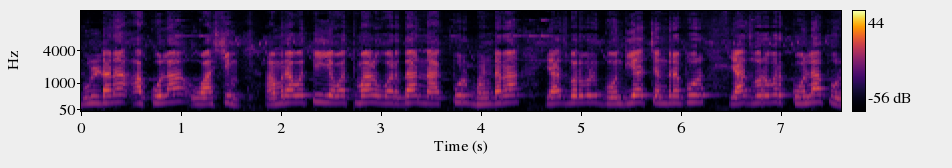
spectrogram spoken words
बुलढाणा अकोला वाशिम अमरावती यवतमाळ वर्धा नागपूर भंडारा याचबरोबर गोंदिया चंद्रपूर याचबरोबर कोल्हापूर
